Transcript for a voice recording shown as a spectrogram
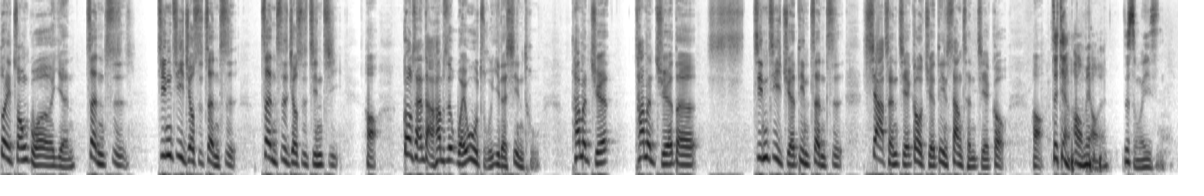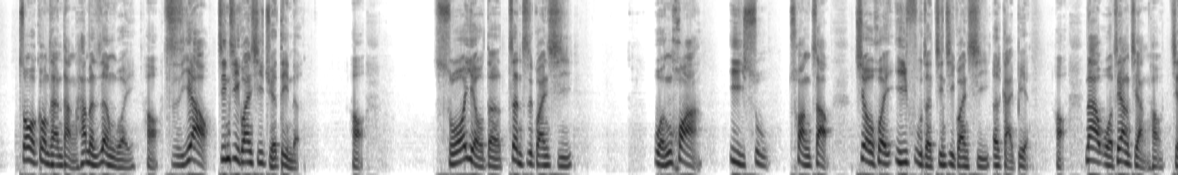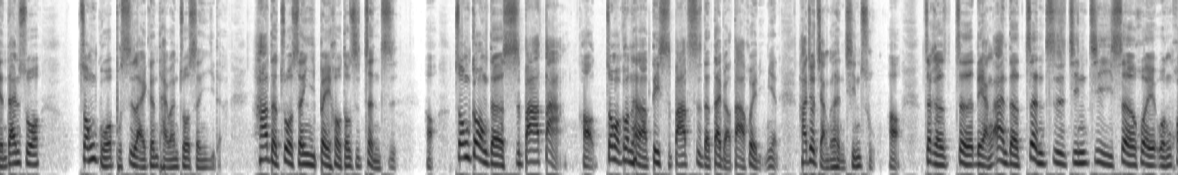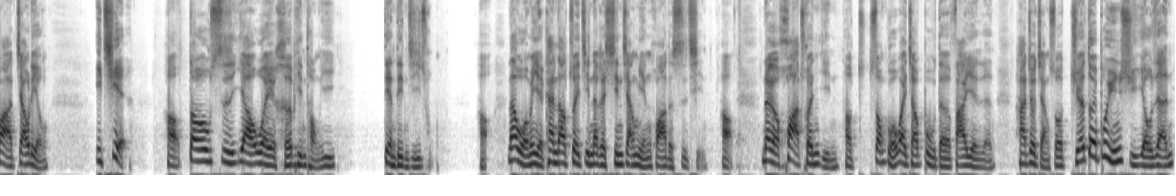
对中国而言，政治、经济就是政治，政治就是经济。好，共产党他们是唯物主义的信徒，他们觉他们觉得经济决定政治，下层结构决定上层结构。好，这点很奥妙哎，这什么意思？中国共产党他们认为，好，只要经济关系决定了，好，所有的政治关系、文化、艺术。创造就会依附着经济关系而改变。好，那我这样讲哈，简单说，中国不是来跟台湾做生意的，他的做生意背后都是政治。好，中共的十八大，好，中国共产党第十八次的代表大会里面，他就讲得很清楚。好，这个这两岸的政治、经济、社会、文化交流，一切好都是要为和平统一。奠定基础，好，那我们也看到最近那个新疆棉花的事情，好，那个华春莹，好，中国外交部的发言人，他就讲说，绝对不允许有人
